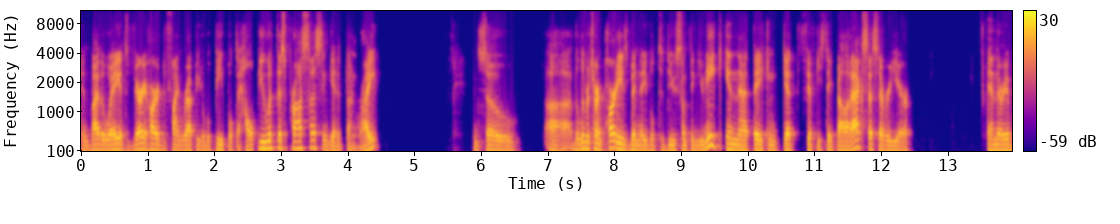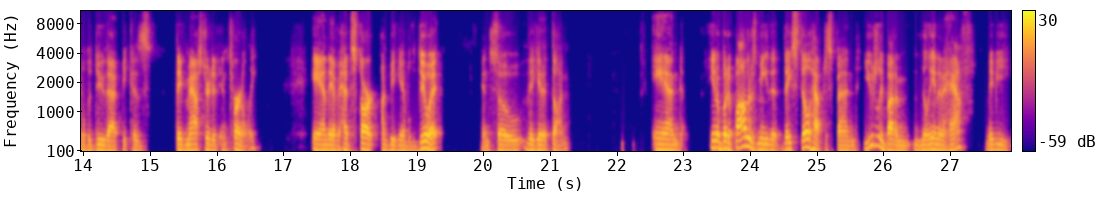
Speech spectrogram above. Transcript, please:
And by the way, it's very hard to find reputable people to help you with this process and get it done right. And so uh, the Libertarian Party has been able to do something unique in that they can get 50 state ballot access every year. And they're able to do that because they've mastered it internally and they have a head start on being able to do it. And so they get it done. And, you know, but it bothers me that they still have to spend usually about a million and a half, maybe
